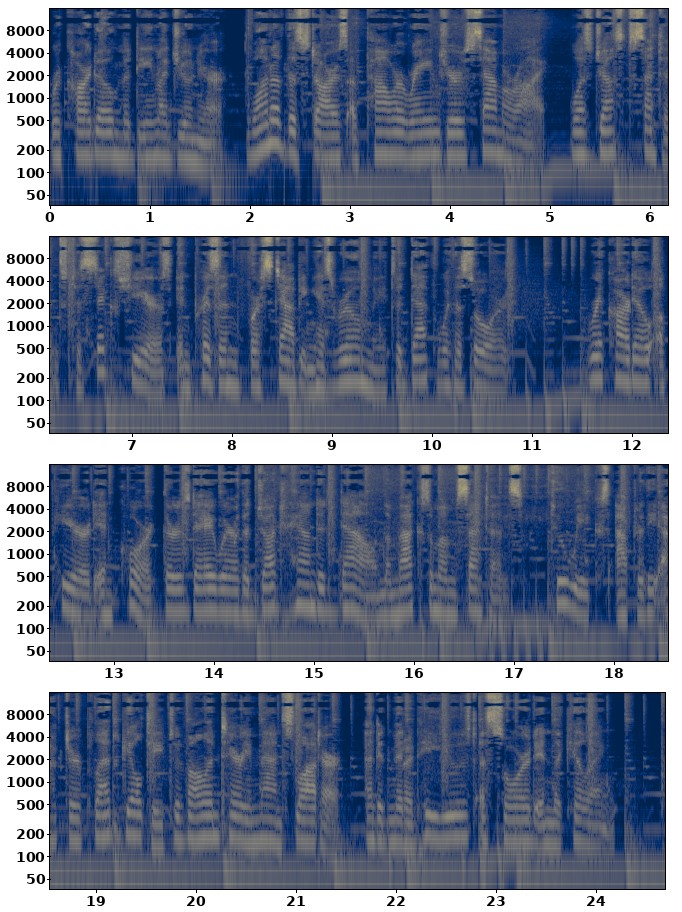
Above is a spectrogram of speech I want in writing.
Ricardo Medina Jr., one of the stars of Power Rangers Samurai, was just sentenced to six years in prison for stabbing his roommate to death with a sword. Ricardo appeared in court Thursday where the judge handed down the maximum sentence, two weeks after the actor pled guilty to voluntary manslaughter, and admitted he used a sword in the killing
